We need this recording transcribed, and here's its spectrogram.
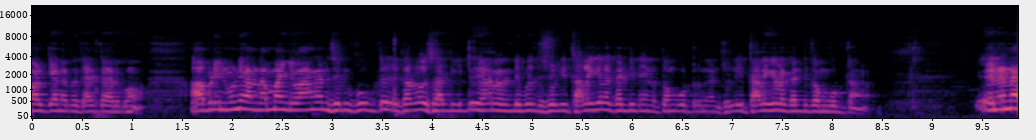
வாழ்க்கைங்கிறது கரெக்டாக இருக்கும். அப்படின்னு ஒன்று அந்த அம்மா இங்கே வாங்கன்னு சொல்லி கூப்பிட்டு கதவை சாத்திக்கிட்டு யாரோ ரெண்டு பேர்த்து சொல்லி தலைகளை கட்டி என்னை தொங்க விட்ருங்கன்னு சொல்லி தலைகளை கட்டி தொங்க விட்டாங்க. என்னென்னா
